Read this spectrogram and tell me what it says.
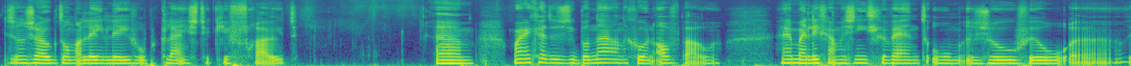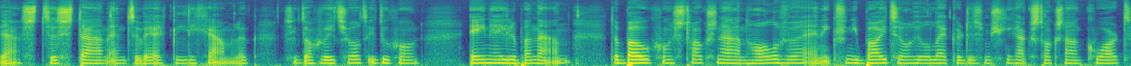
Dus dan zou ik dan alleen leven op een klein stukje fruit. Um, maar ik ga dus die bananen gewoon afbouwen. Mijn lichaam is niet gewend om zoveel uh, ja, te staan en te werken lichamelijk. Dus ik dacht, weet je wat, ik doe gewoon één hele banaan. Dan bouw ik gewoon straks naar een halve. En ik vind die bites wel heel lekker, dus misschien ga ik straks naar een kwart.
